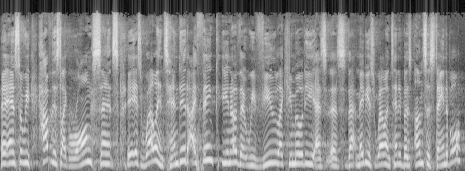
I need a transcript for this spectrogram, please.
And so we have this like wrong sense. It's well intended, I think, you know, that we view like humility as, as that maybe it's well intended, but it's unsustainable.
